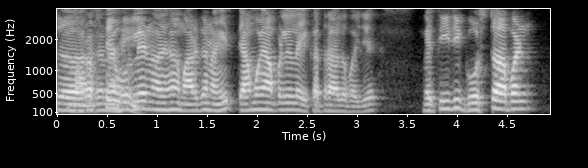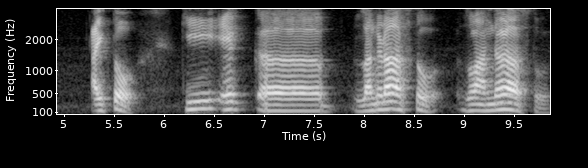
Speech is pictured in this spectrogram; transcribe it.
रस्ते. उरले नाही मार्ग नाहीत त्यामुळे आपल्याला एकत्र आलं पाहिजे म्हणजे ती जी गोष्ट आपण ऐकतो की एक लंगडा असतो जो आंधळा असतो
